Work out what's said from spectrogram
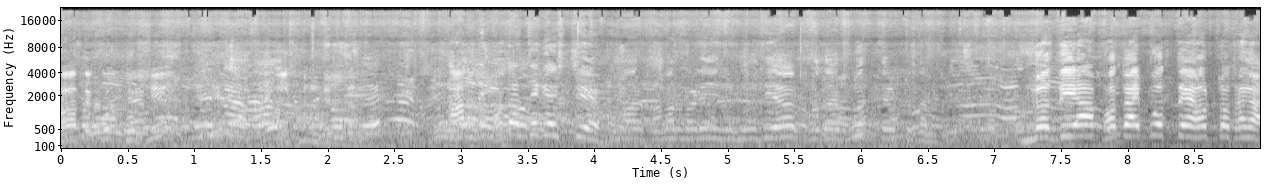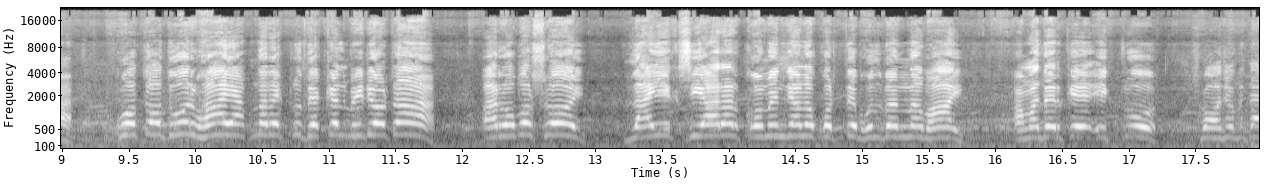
হওয়াতে খুব খুশি। আলহামদুলিল্লাহ। আপনি কোথা থেকে এসছেন? আমার বাড়ি নদিয়া নদিয়া ফতাইপুর তেহট্ট থানা। কত দূর ভাই আপনারা একটু দেখেন ভিডিওটা। আর অবশ্যই লাইক শেয়ার আর কমেন্ট যেন করতে ভুলবেন না ভাই। আমাদেরকে একটু সহযোগিতা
